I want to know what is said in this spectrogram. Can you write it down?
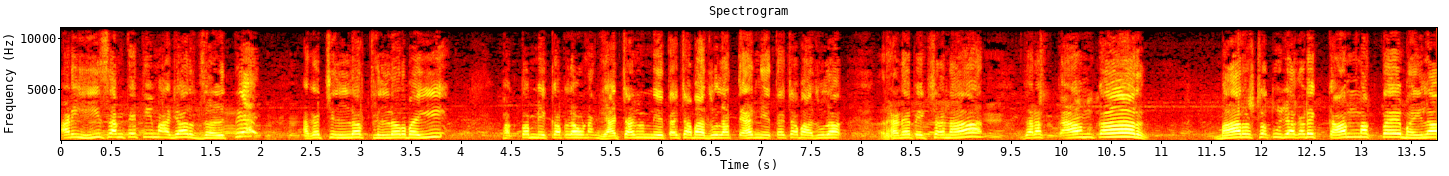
आणि ही सांगते ती माझ्यावर जळते. अगं चिल्लर थिल्लर बाई. फक्त मेकअप लावून ह्याच्या नेत्याच्या बाजूला त्या नेत्याच्या बाजूला राहण्यापेक्षा ना जरा काम कर. महाराष्ट्र तुझ्याकडे काम मागताय महिला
